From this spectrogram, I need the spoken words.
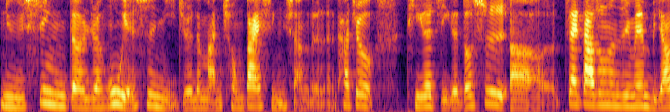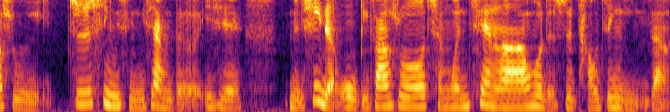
女性的人物也是你觉得蛮崇拜欣赏的呢？他就提了几个，都是呃，在大众的这边比较属于知性形象的一些女性人物，比方说陈文茜啦，或者是陶晶莹这样。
